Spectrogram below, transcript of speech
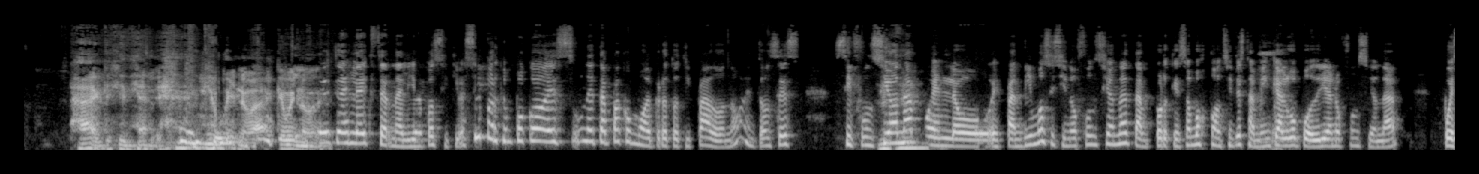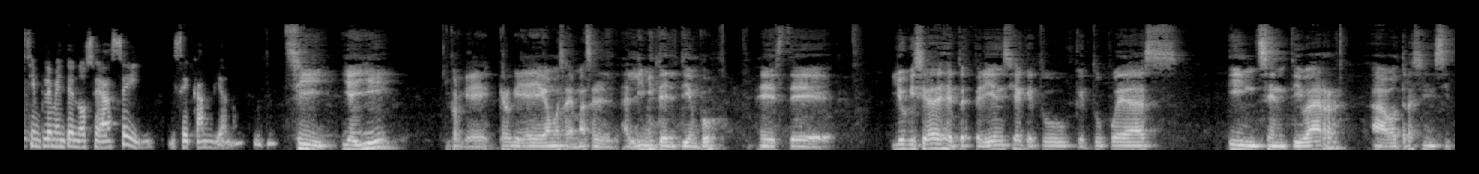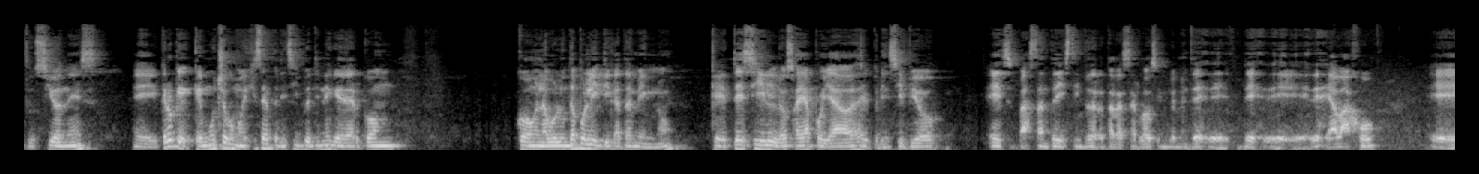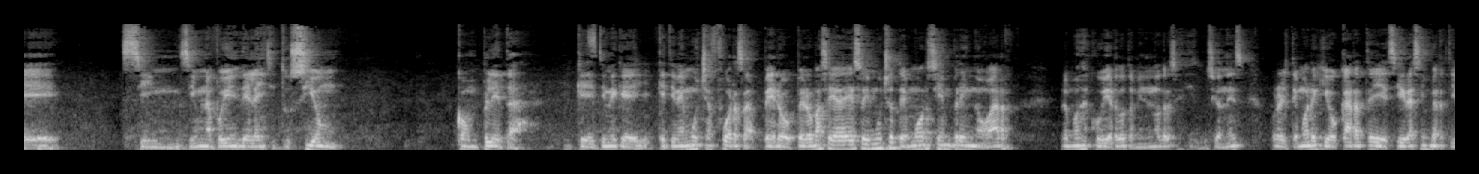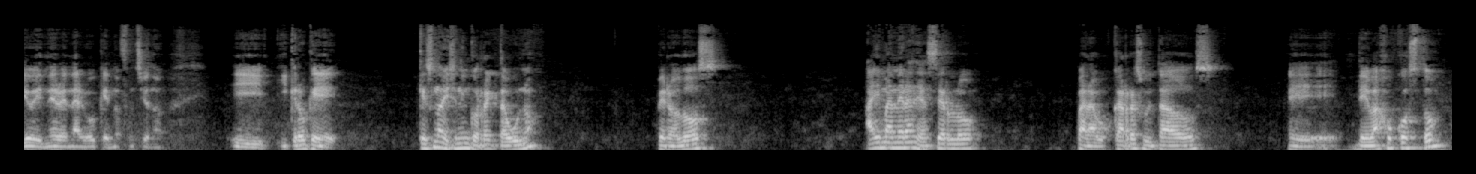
Ah, qué genial. qué bueno, ah, qué bueno. Esa es la externalidad positiva. Sí, porque un poco es una etapa como de prototipado, ¿no? Entonces, si funciona, pues lo expandimos y si no funciona, porque somos conscientes también que algo podría no funcionar, pues simplemente no se hace y, se cambia, ¿no? Sí, y allí, porque creo que ya llegamos además al límite del tiempo, este, yo quisiera desde tu experiencia que tú, que tú puedas incentivar a otras instituciones. Eh, creo que, que, mucho, como dijiste al principio, tiene que ver con, con la voluntad política también, ¿no? Que TESIL los haya apoyado desde el principio es bastante distinto tratar de hacerlo simplemente desde, desde, desde abajo, eh, sin, sin, un apoyo de la institución completa, que tiene, que, que, tiene mucha fuerza, pero, pero más allá de eso hay mucho temor siempre a innovar, lo hemos descubierto también en otras instituciones, por el temor a equivocarte y decir has invertido dinero en algo que no funcionó. Y, creo que, que es una visión incorrecta, uno, pero dos, hay maneras de hacerlo para buscar resultados eh, de bajo costo,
